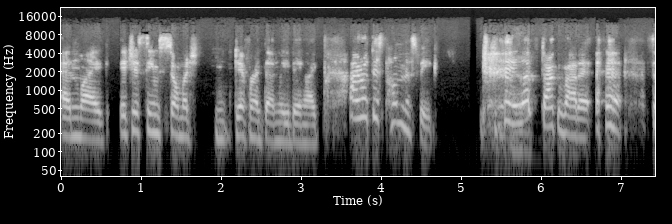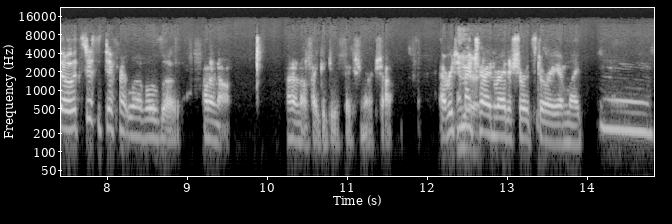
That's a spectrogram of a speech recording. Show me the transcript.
and like it just seems so much different than me being like, I wrote this poem this week. Let's talk about it. so it's just different levels of I don't know. I don't know if I could do a fiction workshop. Every time yeah. I try and write a short story, I'm like, mm,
